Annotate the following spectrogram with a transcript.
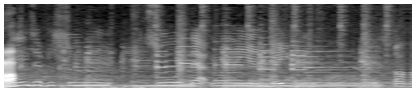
Huh? of the soul, soul of that mommy and baby. It's up.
